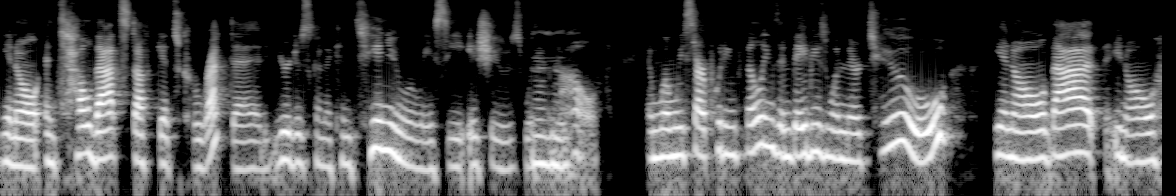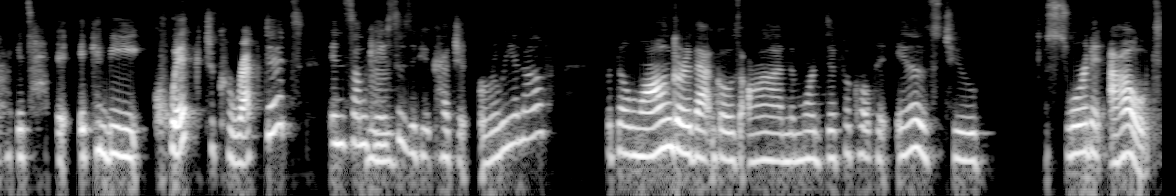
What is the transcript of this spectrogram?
you know until that stuff gets corrected you're just going to continually see issues with mm-hmm. the mouth and when we start putting fillings in babies when they're two you know that you know it's it, it can be quick to correct it in some mm-hmm. cases if you catch it early enough but the longer that goes on the more difficult it is to sort it out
